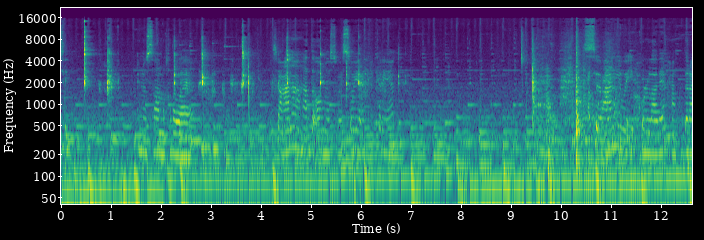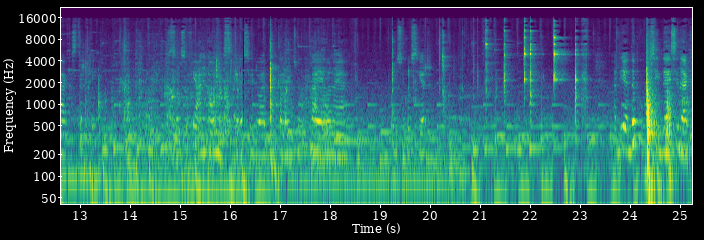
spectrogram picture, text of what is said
تحسي إنه صار مقضى وايا سعانا هذا اولموست وسوي راح نكريا يعني. سعاني وي كل لابين يعني حان كدرا كستركي. سو سوفي عنينا اول مكسيكي رسيد وادي كايا لنا يا كوسكوس aad dabka ku sii daaya sidaa ka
